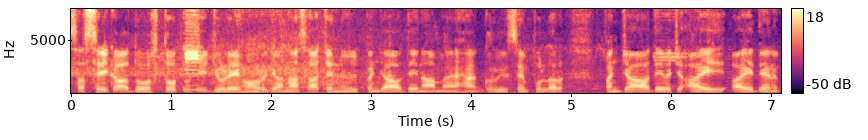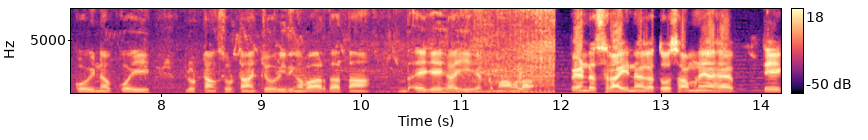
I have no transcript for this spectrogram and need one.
ਸਤਿ ਸ੍ਰੀ ਅਕਾਲ ਦੋਸਤੋ ਤੁਸੀਂ ਜੁੜੇ ਹੋ ਰੋਜ਼ਾਨਾ ਸੱਚ ਨਿਊਜ਼ ਪੰਜਾਬ ਦੇ ਨਾਮ ਮੈਂ ਹਾਂ ਗੁਰਵੀਰ ਸਿੰਘ ਭੁੱਲਰ। ਪੰਜਾਬ ਦੇ ਵਿੱਚ ਆਏ ਆਏ ਦਿਨ ਕੋਈ ਨਾ ਕੋਈ ਲੁੱਟਾਂ ਖਸੁੱਟਾਂ ਚੋਰੀ ਦੀਆਂ ਵਾਰਦਾਤਾਂ ਅਜਿਹਾ ਹੀ ਇੱਕ ਮਾਮਲਾ ਪਿੰਡ ਸਰਾਈਨਗਰ ਤੋਂ ਸਾਹਮਣੇ ਆਇਆ ਹੈ ਤੇ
